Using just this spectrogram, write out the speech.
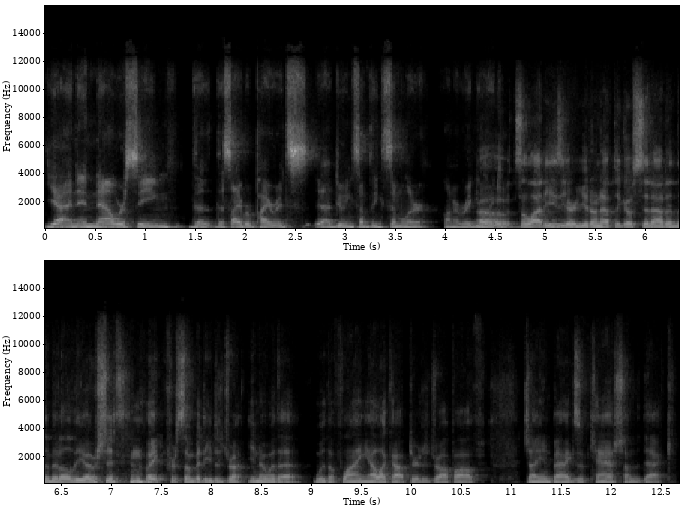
Yeah, and, and now we're seeing the the cyber pirates uh, doing something similar on a regular. Oh, it's a lot easier. You don't have to go sit out in the middle of the ocean and wait for somebody to drop, you know, with a with a flying helicopter to drop off giant bags of cash on the deck.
